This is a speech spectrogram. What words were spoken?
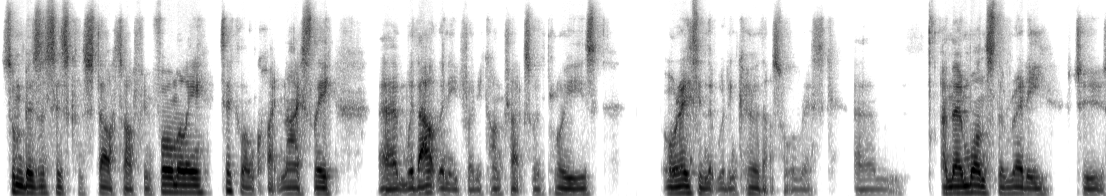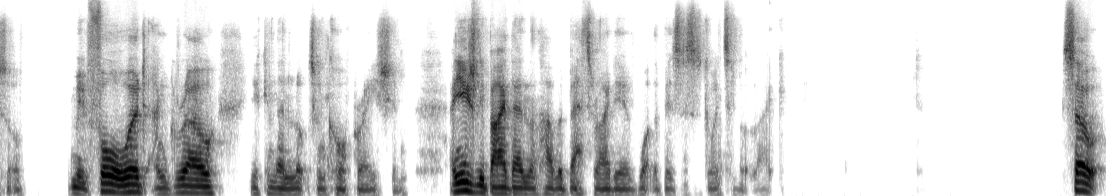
Some businesses can start off informally, tickle on quite nicely um, without the need for any contracts or employees or anything that would incur that sort of risk. Um, and then once they're ready to sort of move forward and grow, you can then look to incorporation. And usually by then they'll have a better idea of what the business is going to look like. So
